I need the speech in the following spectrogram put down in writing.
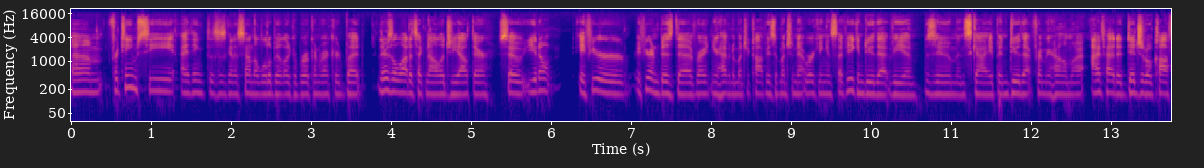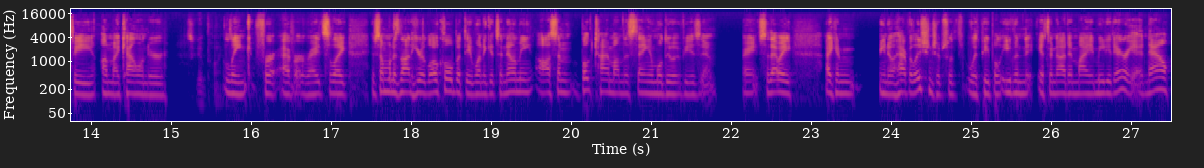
Um, for Team C, I think this is going to sound a little bit like a broken record, but there's a lot of technology out there. So you don't, if you're if you're in biz dev, right, and you're having a bunch of coffees, a bunch of networking and stuff, you can do that via Zoom and Skype and do that from your home. I, I've had a digital coffee on my calendar That's a good point. link forever, right? So like if someone is not here local but they want to get to know me, awesome, book time on this thing and we'll do it via Zoom, right? So that way I can, you know, have relationships with with people even if they're not in my immediate area. and Now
